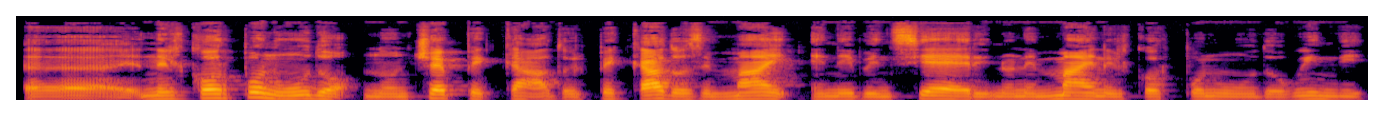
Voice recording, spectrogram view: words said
ehm, nel corpo nudo non c'è peccato, il peccato semmai è nei pensieri, non è mai nel corpo nudo, quindi,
